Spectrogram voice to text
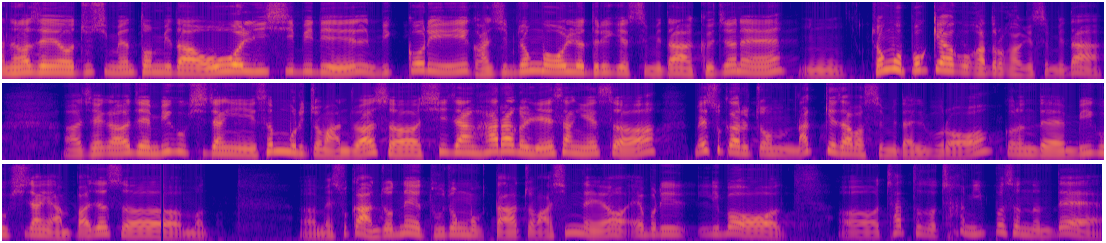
안녕하세요. 주식 멘토입니다. 5월 21일 밑거리 관심 종목 올려드리겠습니다. 그 전에 음, 종목 복귀하고 가도록 하겠습니다. 아, 제가 어제 미국 시장이 선물이 좀 안 좋아서 시장 하락을 예상해서 매수가를 좀 낮게 잡았습니다. 일부러. 그런데 미국 시장이 안 빠져서 뭐 어, 매수가 안 좋네요. 두 종목 다 좀 아쉽네요. 에브리 리버 어, 차트도 참 이뻤었는데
